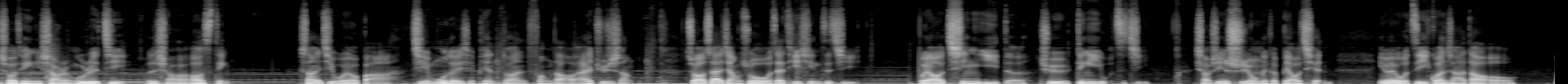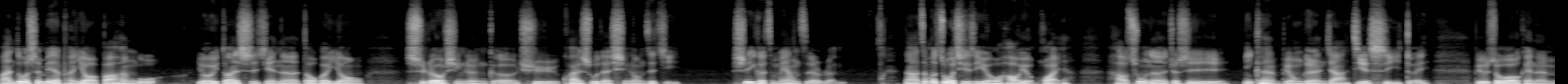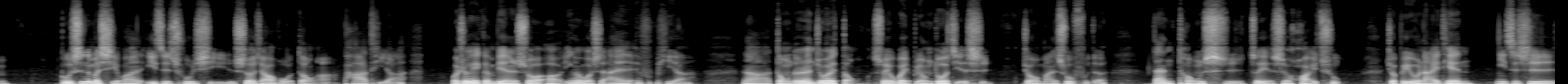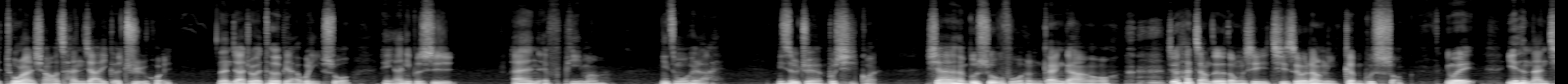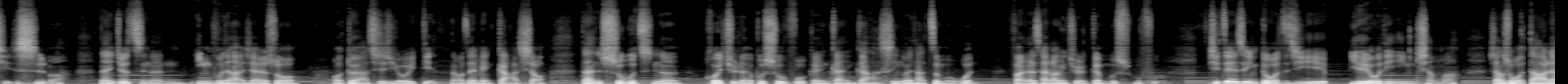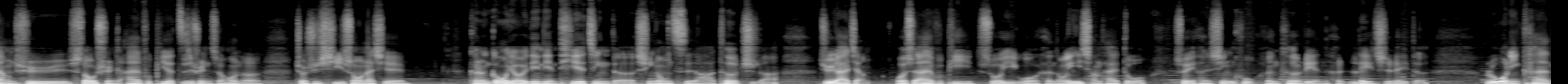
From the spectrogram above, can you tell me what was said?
收听小人物日记，我是小二 Austin。上一集我有把节目的一些片段放到 IG 上，主要是在讲说我在提醒自己不要轻易的去定义我自己，小心使用那个标签，因为我自己观察到蛮多身边的朋友，包含我，有一段时间呢都会用十六型人格去快速的形容自己是一个怎么样子的人。那这么做其实有好有坏呀。好处呢，就是你可能不用跟人家解释一堆，比如说我可能不是那么喜欢一直出席社交活动啊、party 啊，我就可以跟别人说哦，因为我是 INFP 啊，那懂的人就会懂，所以我也不用多解释，就蛮舒服的。但同时这也是坏处，就比如哪一天你只是突然想要参加一个聚会，人家就会特别来问你说，哎，那你不是 INFP 吗？你怎么会来？你是不是觉得很不习惯？现在很不舒服，很尴尬哦。就他讲这个东西，其实会让你更不爽，因为也很难解释嘛。那你就只能应付他一下，就说：“哦，对啊，其实有一点。”然后在那边尬笑。但殊不知呢，会觉得不舒服跟尴尬，是因为他这么问，反而才让你觉得更不舒服。其实这件事情对我自己也有点影响嘛。像是我大量去搜寻 INFP 的资讯之后呢，就去吸收那些。可能跟我有一点点贴近的形容词啊、特质啊。举例来讲，我是 INFP，所以我很容易想太多，所以很辛苦、很可怜、很累之类的。如果你看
